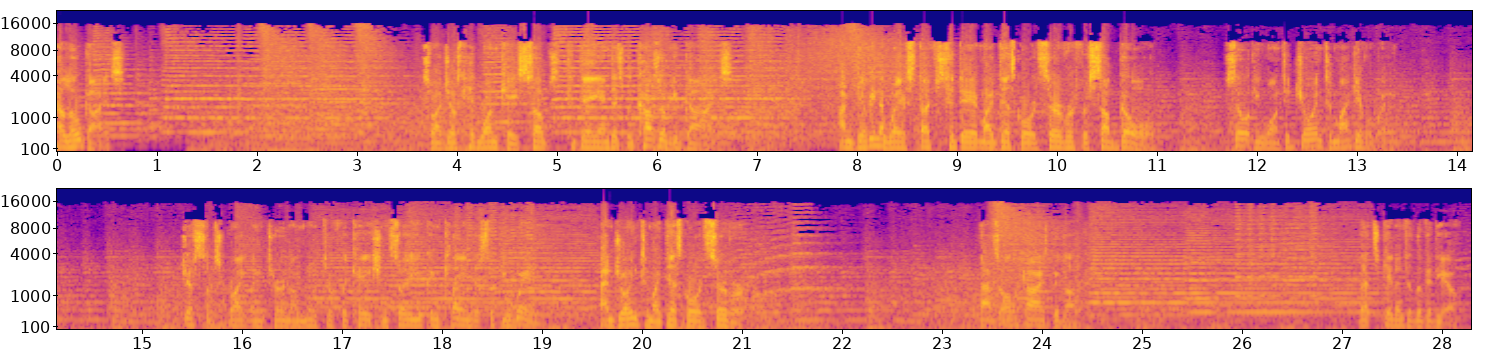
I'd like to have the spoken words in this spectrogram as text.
Hello guys. So I just hit 1k subs today and it's because of you guys. I'm giving away stuff today at my Discord server for sub goal. So if you want to join to my giveaway, just subscribe and turn on notifications so you can claim this if you win. And join to my Discord server. That's all guys good luck. Let's get into the video.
